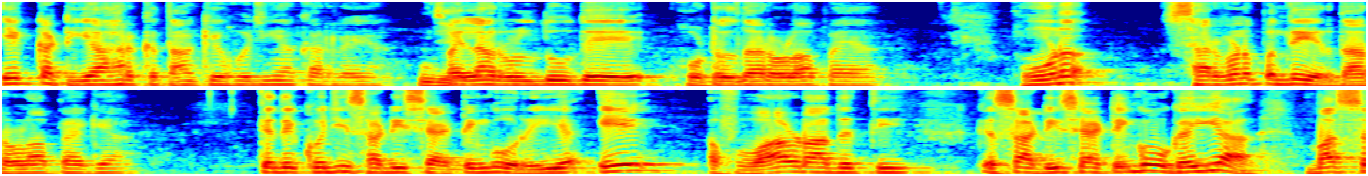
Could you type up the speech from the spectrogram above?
ਇਹ ਘਟੀਆ ਹਰਕਤਾਂ ਕਿਹੋ ਜੀਆਂ ਕਰ ਰਹੇ ਆ। ਪਹਿਲਾਂ ਰੁਲਦੂ ਦੇ ਹੋਟਲ ਦਾ ਰੌਲਾ ਪਾਇਆ ਹੁਣ ਸਰਵਣ ਪੰਧੇਰ ਦਾ ਰੌਲਾ ਪੈ ਗਿਆ ਕਿ ਦੇਖੋ ਜੀ ਸਾਡੀ ਸੈਟਿੰਗ ਹੋ ਰਹੀ ਹੈ ਇਹ ਅਫਵਾਹ ਉਡਾ ਦਿੱਤੀ ਕਿ ਸਾਡੀ ਸੈਟਿੰਗ ਹੋ ਗਈ ਆ। ਬਸ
